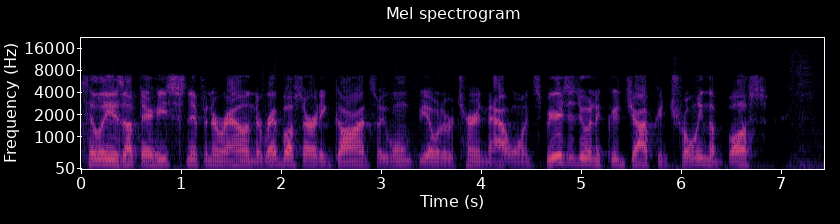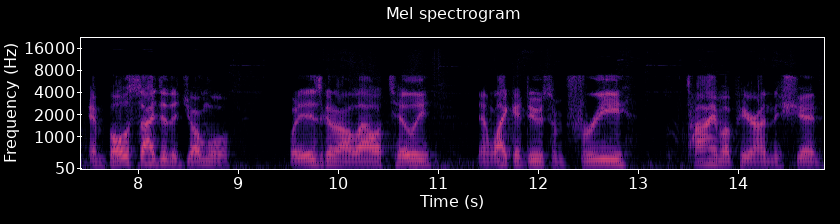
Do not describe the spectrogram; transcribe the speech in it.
Tilly is up there. He's sniffing around. The red buff's already gone, so he won't be able to return that one. Spears is doing a good job controlling the buffs and both sides of the jungle. But it is going to allow Tilly and Leica do some free time up here on the Shen.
